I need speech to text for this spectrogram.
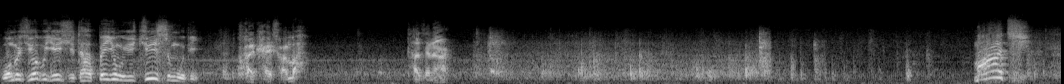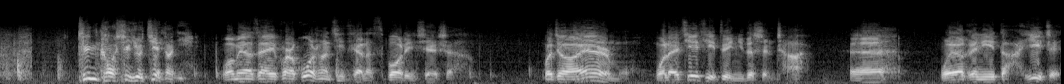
我们绝不允许它被用于军事目的。快开船吧！他在哪儿？马奇。真高兴又见到你。我们要在一块过上几天了，斯波林先生。我叫埃尔姆，我来接替对你的审查。呃，我要给你打一针，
